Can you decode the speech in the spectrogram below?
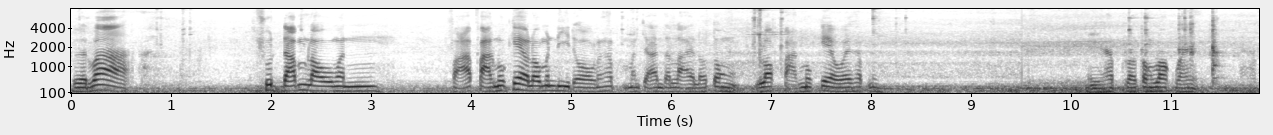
เกิดว่าชุดดำเรามันฝาปากนกแก้วเรามันดีดออกนะครับ มันจะอันตรายเราต้องล็อกปากนกแก้วไว้ครับนี่ นี่ครับเราต้องล็อกไว้นะครับ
